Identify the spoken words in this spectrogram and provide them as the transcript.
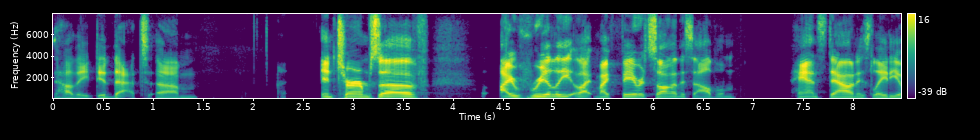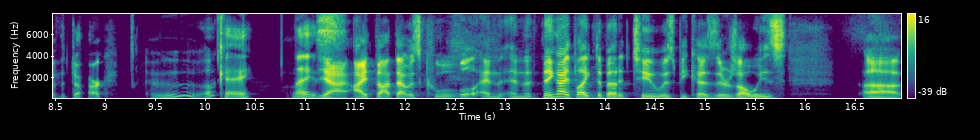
how they did that. Um, in terms of, I really like my favorite song on this album, hands down, is "Lady of the Dark." Ooh, okay. Nice. Yeah, I thought that was cool, and and the thing I liked about it too was because there's always uh,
